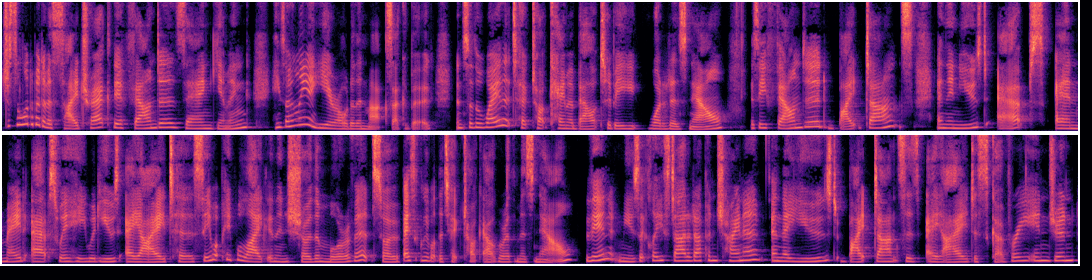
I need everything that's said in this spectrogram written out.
Just a little bit of a sidetrack. Their founder, Zhang Yiming, he's only a year older than Mark Zuckerberg. And so the way that TikTok came about to be what it is now is he founded ByteDance and then used apps and made apps where he would use AI to see what people like and then show them more of it. So basically what the TikTok algorithm is now. Then Musical.ly started up in China and they used ByteDance's AI discovery engine.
